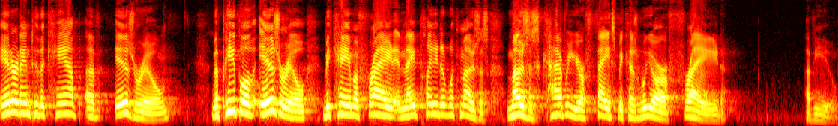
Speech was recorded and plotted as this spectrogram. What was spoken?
entered into the camp of Israel, the people of Israel became afraid and they pleaded with Moses Moses, cover your face because we are afraid of you.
